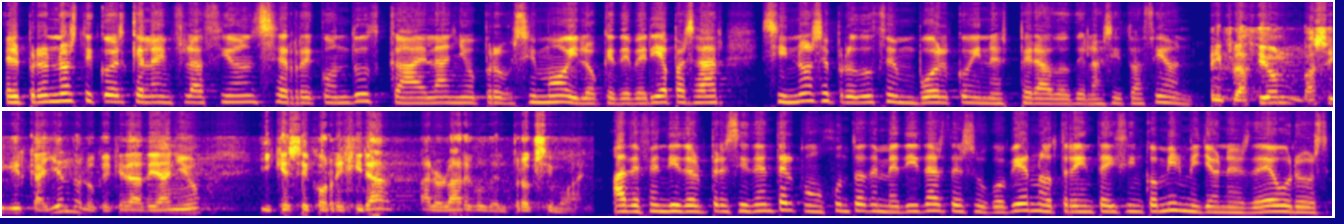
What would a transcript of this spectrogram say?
El pronóstico es que la inflación se reconduzca el año próximo y lo que debería pasar si no se produce un vuelco inesperado de la situación. La inflación va a seguir cayendo en lo que queda de año y que se corregirá a lo largo del próximo año. Ha defendido el presidente el conjunto de medidas de su gobierno, 35.000 millones de euros.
